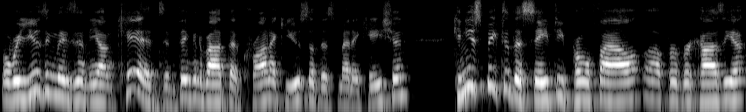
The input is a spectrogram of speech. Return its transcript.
But we're using these in young kids and thinking about the chronic use of this medication. Can you speak to the safety profile uh, for Verkazia?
